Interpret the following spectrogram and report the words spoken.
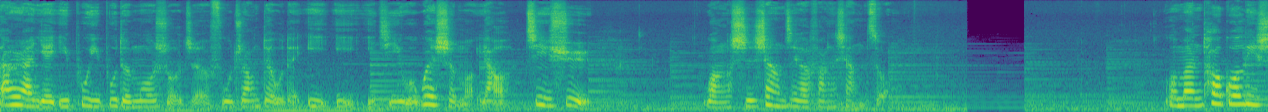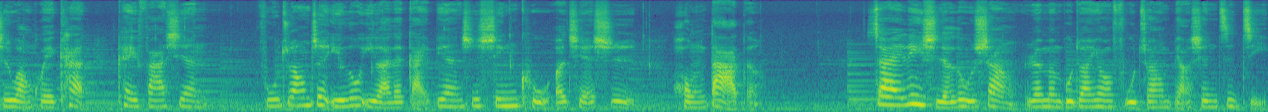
当然，也一步一步的摸索着服装对我的意义，以及我为什么要继续往时尚这个方向走。我们透过历史往回看，可以发现，服装这一路以来的改变是辛苦而且是宏大的。在历史的路上，人们不断用服装表现自己，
